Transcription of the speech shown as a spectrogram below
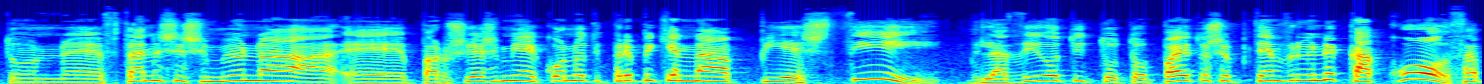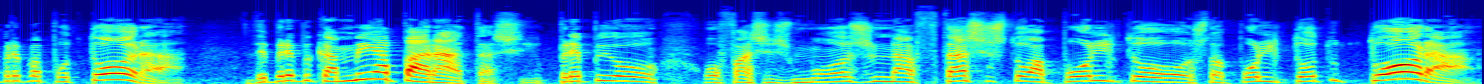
τον ε, φτάνει σε σημείο να ε, παρουσιάζει μια εικόνα ότι πρέπει και να πιεστεί. Δηλαδή ότι το, το πάει το Σεπτέμβριο είναι κακό, θα πρέπει από τώρα. Δεν πρέπει καμία παράταση. Πρέπει ο, ο φασισμός να φτάσει στο απόλυτο, στο απόλυτό του τώρα.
